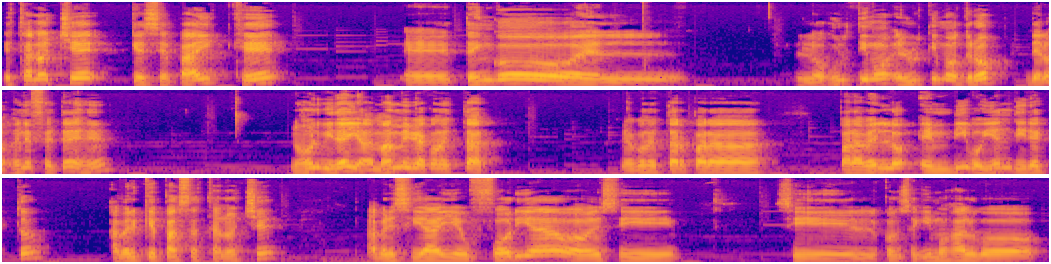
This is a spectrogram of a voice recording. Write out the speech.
Esta noche que sepáis que eh, tengo el, los últimos, el último drop de los NFTs, ¿eh? No os olvidéis, además me voy a conectar. Me voy a conectar para, para verlo en vivo y en directo. A ver qué pasa esta noche. A ver si hay euforia o a ver si, si conseguimos algo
